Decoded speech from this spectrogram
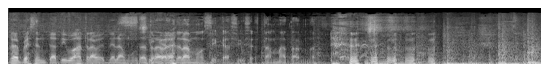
Representativos a través de la música. A través de la música, sí, se están matando.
